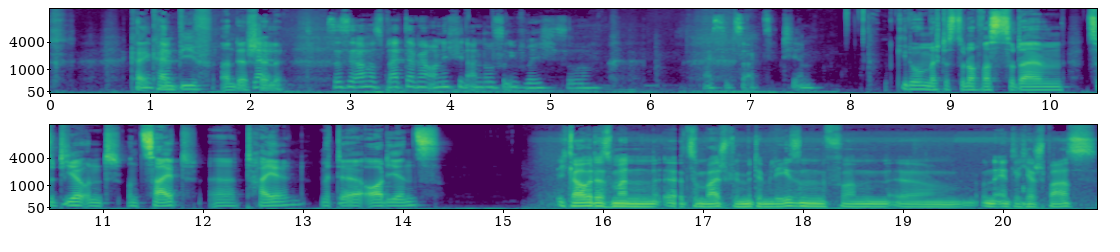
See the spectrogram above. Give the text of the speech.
kein, kein Beef an der Stelle. Es ist ja auch, es bleibt ja auch nicht viel anderes übrig, so weißt du, zu akzeptieren. Guido, möchtest du noch was zu deinem, zu dir und, und Zeit äh, teilen mit der Audience? Ich glaube, dass man äh, zum Beispiel mit dem Lesen von äh, Unendlicher Spaß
